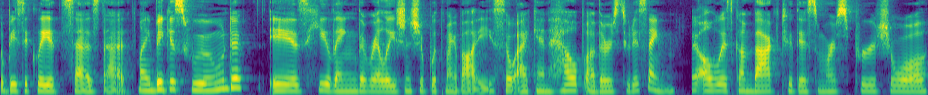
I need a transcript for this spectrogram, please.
So basically, it says that my biggest wound is healing the relationship with my body so I can help others do the same. I always come back to this more spiritual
